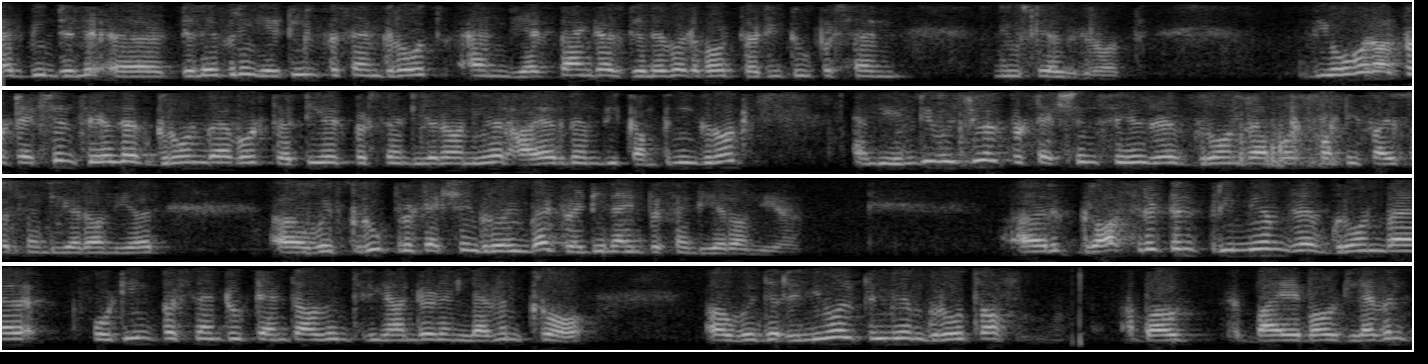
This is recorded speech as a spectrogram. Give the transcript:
has been uh, delivering 18% growth and Yes Bank has delivered about 32% new sales growth. The overall protection sales have grown by about 38% year on year, higher than the company growth and the individual protection sales have grown by about 45% year-on-year, uh, with group protection growing by 29% year-on-year. Our gross written premiums have grown by 14% to 10,311 crore, uh, with the renewal premium growth of about by about 11%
